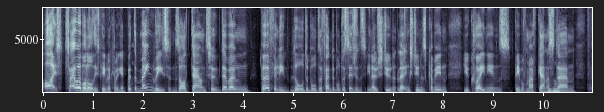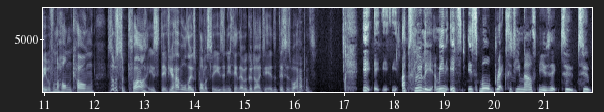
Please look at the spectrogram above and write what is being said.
oh, it's terrible all these people are coming in. But the main reasons are down to their own perfectly laudable, defendable decisions. You know, student letting hmm. students come in, Ukrainians, people from mm-hmm. Afghanistan, people from Hong Kong. It's not a surprise that if you have all those policies and you think they're a good idea, that this is what happens. It, it, it- absolutely. I mean, it's it's more Brexity mouth music to to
